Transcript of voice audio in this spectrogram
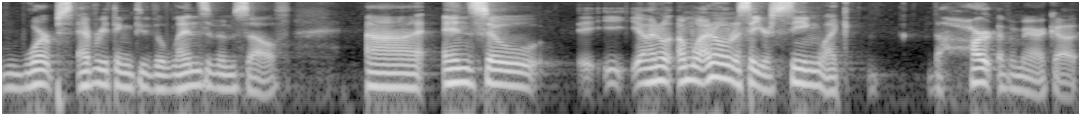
warps everything through the lens of himself. Uh, and so I don't I don't want to say you're seeing like the heart of America,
